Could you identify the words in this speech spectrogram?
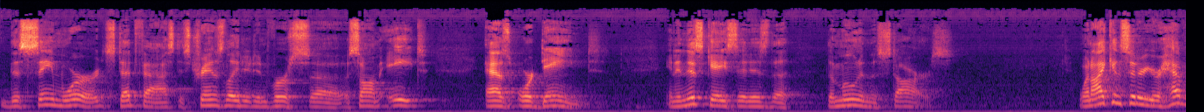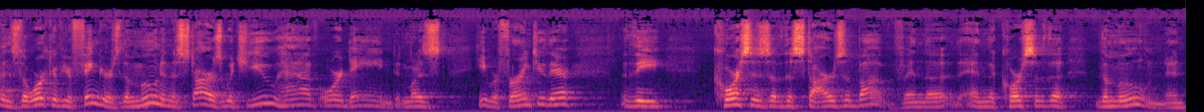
this same word, steadfast, is translated in verse uh, Psalm 8 as ordained. And in this case, it is the, the moon and the stars. When I consider your heavens, the work of your fingers, the moon and the stars which you have ordained. And what is he referring to there? The courses of the stars above and the, and the course of the, the moon. And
